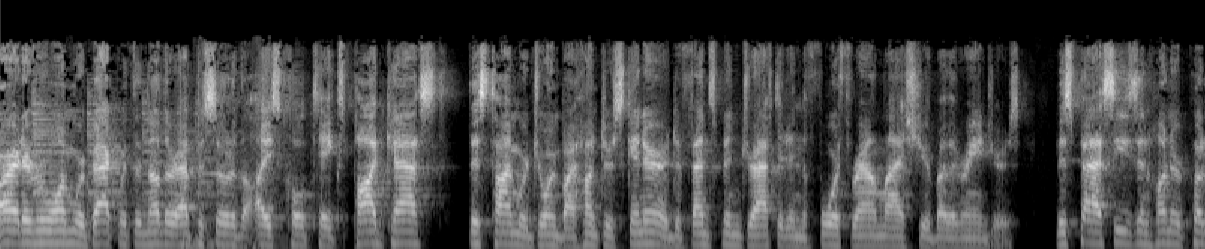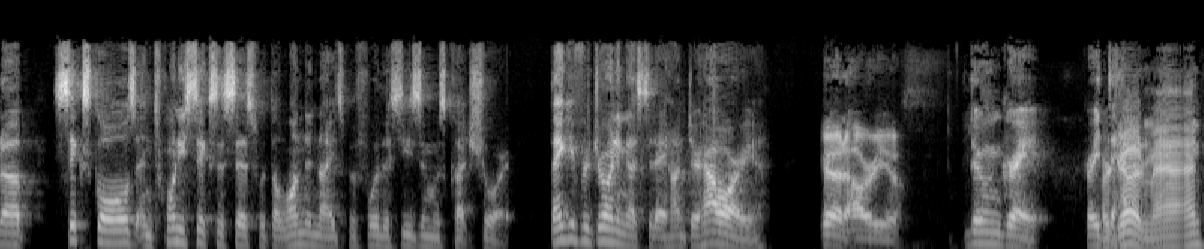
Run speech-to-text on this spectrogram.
All right, everyone, we're back with another episode of the Ice Cold Takes podcast. This time we're joined by Hunter Skinner, a defenseman drafted in the fourth round last year by the Rangers. This past season, Hunter put up six goals and 26 assists with the London Knights before the season was cut short. Thank you for joining us today, Hunter. How are you? Good. How are you? Doing great. Great We're to good, have man.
